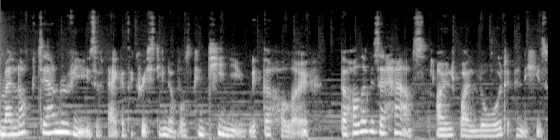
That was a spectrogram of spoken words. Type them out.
My lockdown reviews of Agatha Christie novels continue with The Hollow. The Hollow is a house owned by Lord and his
